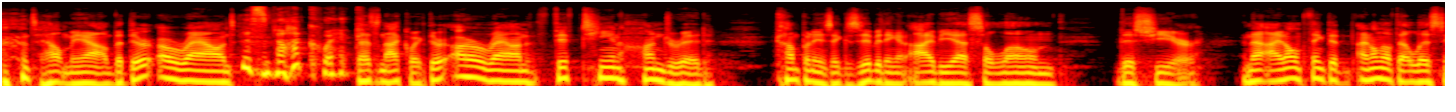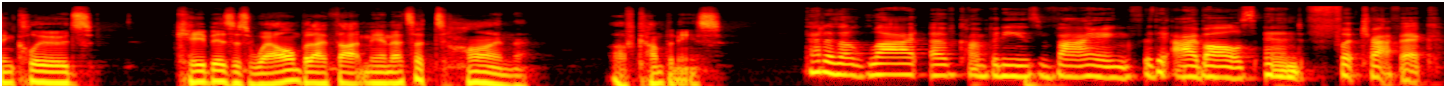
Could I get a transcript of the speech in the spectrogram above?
to help me out, but they're around. It's not quick. That's not quick. There are around 1,500 companies exhibiting at IBS alone this year. And that, I don't think that, I don't know if that list includes KBIS as well, but I thought, man, that's a ton of companies. That is a lot of companies vying for the eyeballs and foot traffic.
